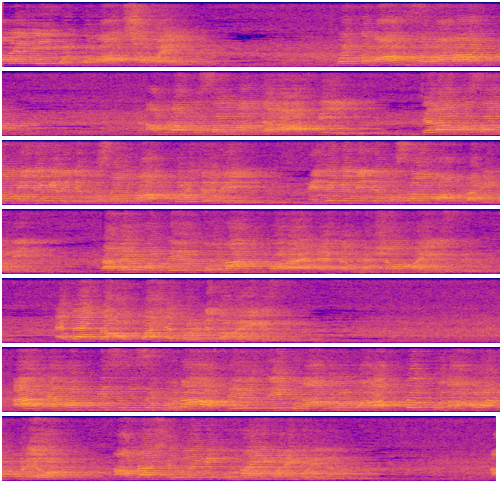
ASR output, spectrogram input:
আমাদের এই বর্তমান সময়ে, বর্তমান জমানায় আমরা মুসলমান যারা আছি, যারা নিজেকে নিজে মুসলমান পরিচয় নিজেকে নিজে মুসলমান দাবি তাদের মধ্যে গোনাহ করা এটা একটা ফ্যাশন হয়ে গেছে। এটা একটা অভ্যাসে পরিণত হয়ে গেছে। আর এমন কিছু কিছু গোনা আছে, যে গোনাগুলো মারাত্মক গোনা হওয়ার পরেও আমরা সেগুলোকে গোনাই মনে করি না।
